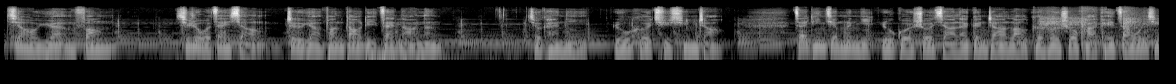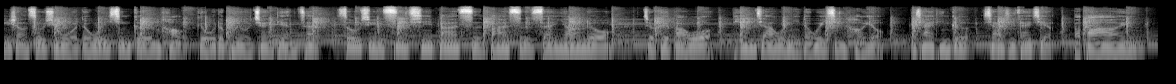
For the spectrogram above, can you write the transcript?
叫远方。其实我在想，这个远方到底在哪呢？就看你如何去寻找。在听节目的你，如果说想要来跟这样唠嗑和说话，可以在微信上搜寻我的微信个人号，给我的朋友圈点赞，搜寻四七八四八四三幺六，就可以把我添加为你的微信好友，一起来听歌。下期再见，拜拜。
